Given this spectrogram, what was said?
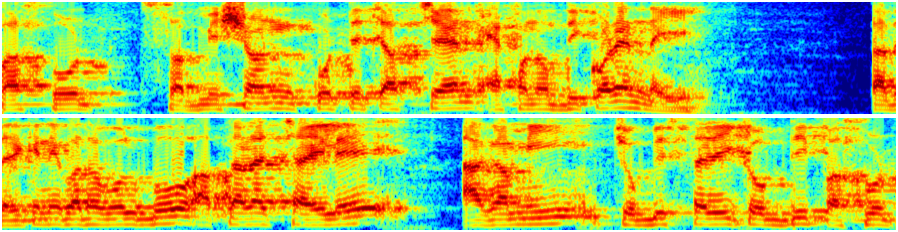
পাসপোর্ট সাবমিশন করতে চাচ্ছেন, এখন অবধি করেন নাই, তাদেরকে নিয়ে কথা বলব। আপনারা চাইলে আগামী চব্বিশ তারিখ অবধি পাসপোর্ট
